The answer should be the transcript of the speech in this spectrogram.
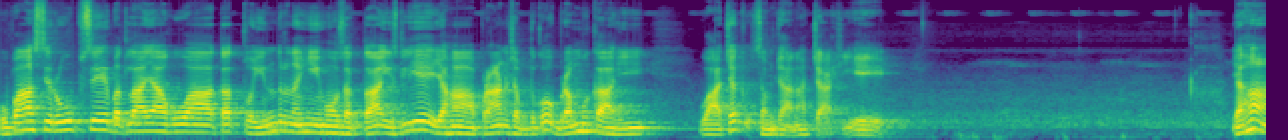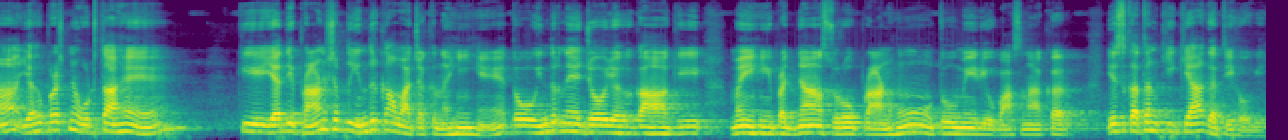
उपास्य रूप से बतलाया हुआ तत्व इंद्र नहीं हो सकता, इसलिए यहाँ प्राण शब्द को ब्रह्म का ही वाचक समझाना चाहिए। यहाँ यह प्रश्न उठता है कि यदि प्राण शब्द इंद्र का वाचक नहीं है तो इंद्र ने जो यह कहा कि मैं ही प्रज्ञान स्वरूप प्राण हूँ, तू मेरी उपासना कर। इस कथन की क्या गति होगी?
